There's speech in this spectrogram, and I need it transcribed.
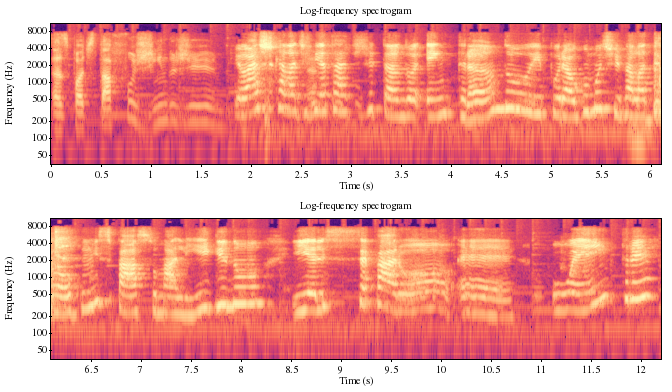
Ela pode estar fugindo de. Eu acho que ela devia estar digitando entrando e por algum motivo ela deu algum espaço maligno e ele separou é, o entre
